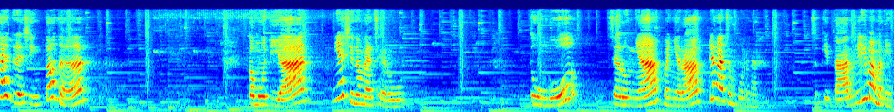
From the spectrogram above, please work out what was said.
hydration toner, kemudian niacinamide serum. Tunggu serumnya menyerap dengan sempurna, sekitar 5 menit.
